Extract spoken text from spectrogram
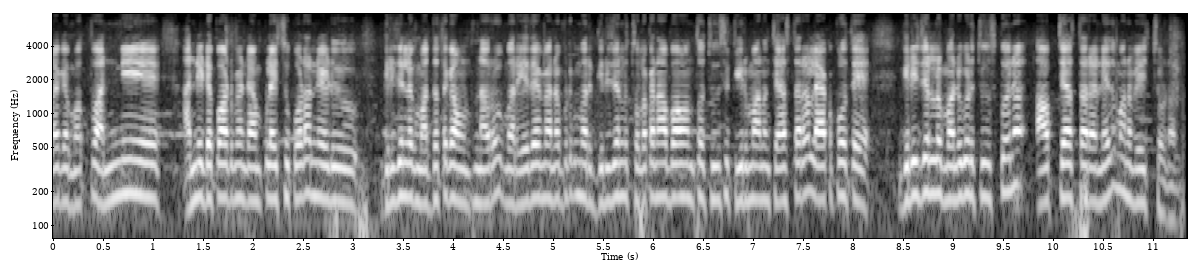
అలాగే మొత్తం అన్ని అన్ని డిపార్ట్మెంట్ ఎంప్లాయీస్ కూడా నేడు గిరిజనులకు మద్దతుగా ఉంటున్నారు. మరి ఏదేమైనప్పటికీ మరి గిరిజనులు చులకనాభావంతో చూసి తీర్మానం చేస్తారా? లేకపోతే గిరిజనుల మనుగడ చూసుకొని ఆప్ చేస్తారా అనేది మనం వేచి చూడాలి.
